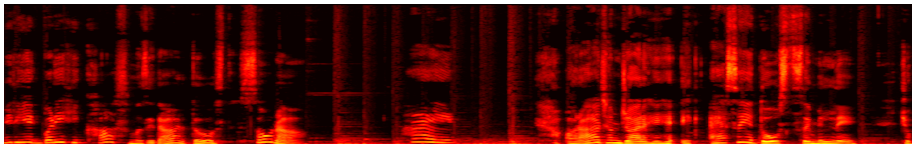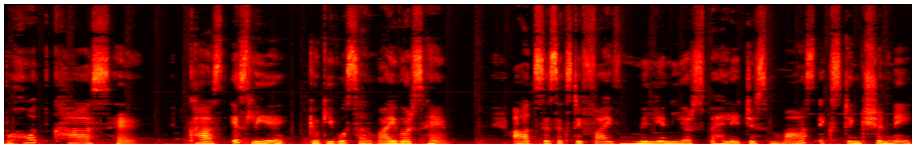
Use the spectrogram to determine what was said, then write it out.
मेरी एक बड़ी ही खास मज़ेदार दोस्त, सोना। हाय और आज हम जा रहे हैं एक ऐसे दोस्त से मिलने जो बहुत खास है। खास इसलिए क्योंकि वो सर्वाइवर्स हैं। आज से 65 मिलियन ईयर्स पहले जिस मास एक्सटिंक्शन ने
